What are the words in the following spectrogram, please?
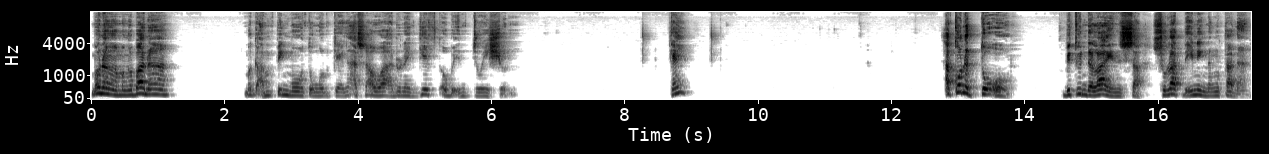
Mo na nga mga bana, mag-amping mo tungod kay nga asawa adunay gift of intuition. Okay? Ako nagtuo between the lines sa sulat ni ining nangutana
